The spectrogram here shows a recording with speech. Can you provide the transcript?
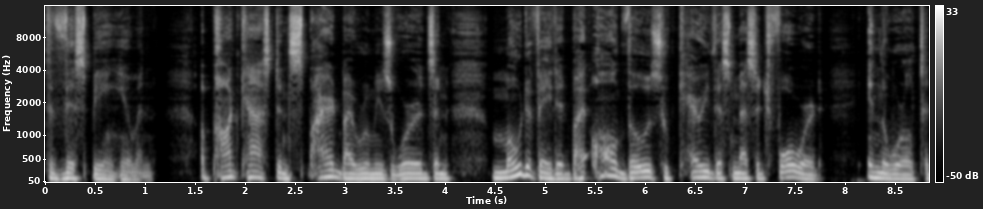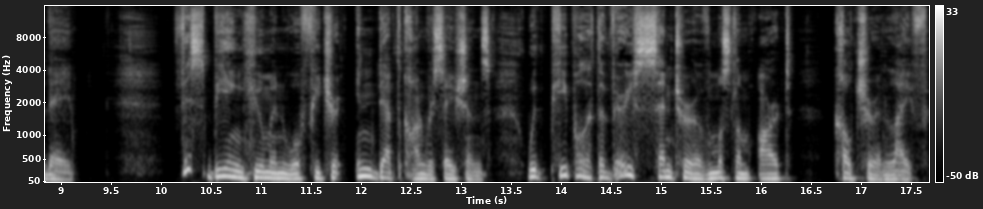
to this being human. a podcast inspired by Rumi's words and motivated by all those who carry this message forward in the world today. This Being Human will feature in-depth conversations with people at the very center of Muslim art, culture, and life.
